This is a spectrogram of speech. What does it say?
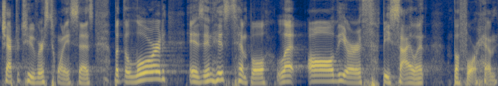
chapter 2, verse 20 says, But the Lord is in his temple, let all the earth be silent before him.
